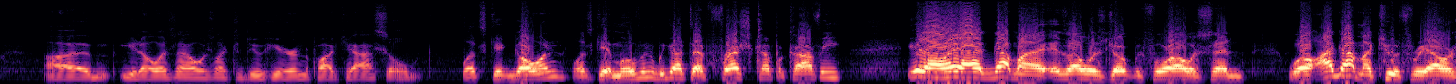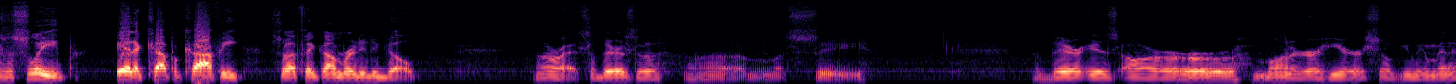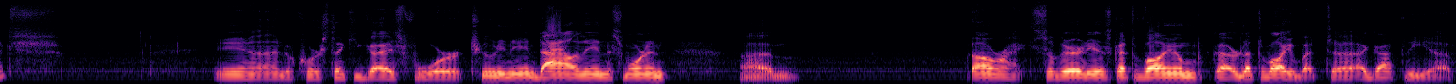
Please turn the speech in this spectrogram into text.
uh, you know, as I always like to do here in the podcast. So let's get going. Let's get moving. We got that fresh cup of coffee. You know, hey, I got my, as I always joked before, I always said, well, I got my two or three hours of sleep in a cup of coffee, so I think I'm ready to go. All right, so there's the, um, let's see. There is our monitor here, so give me a minute. And of course, thank you guys for tuning in, dialing in this morning. Um, all right, so there it is. Got the volume, got, or not the volume, but uh, I got the uh,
